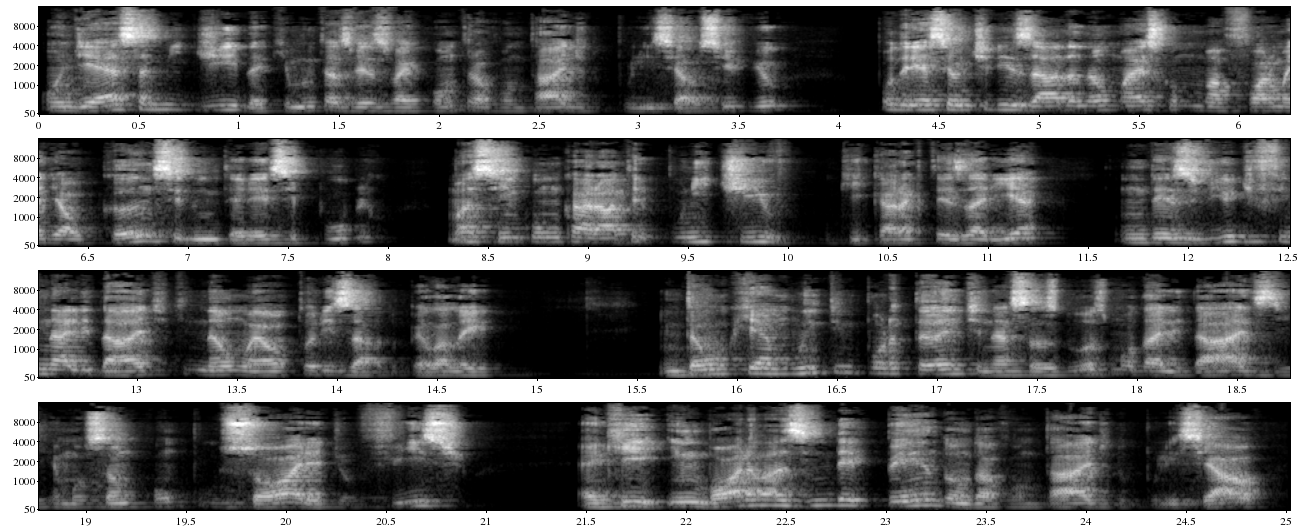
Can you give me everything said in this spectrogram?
onde essa medida, que muitas vezes vai contra a vontade do policial civil, poderia ser utilizada não mais como uma forma de alcance do interesse público, mas sim com um caráter punitivo, que caracterizaria um desvio de finalidade que não é autorizado pela lei. Então, o que é muito importante nessas duas modalidades de remoção compulsória de ofício é que, embora elas independam da vontade do policial,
